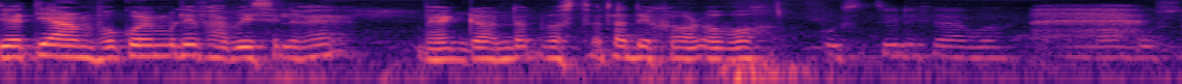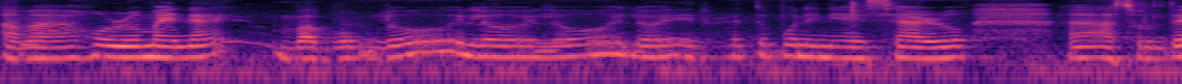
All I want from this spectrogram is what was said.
ভিডিঅ'টি আৰম্ভ কৰিম বুলি ভাবিছিলোঁহে। বেকগ্ৰাউণ্ডত বস্তু এটা দেখুৱাওঁ ৰ'ব। বস্তু দেখুৱাব। আমাৰ সৰু মাইনাই বাবুক লৈ লৈ লৈ লৈ এইদৰে টোপনি নিয়াইছে আৰু আচলতে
